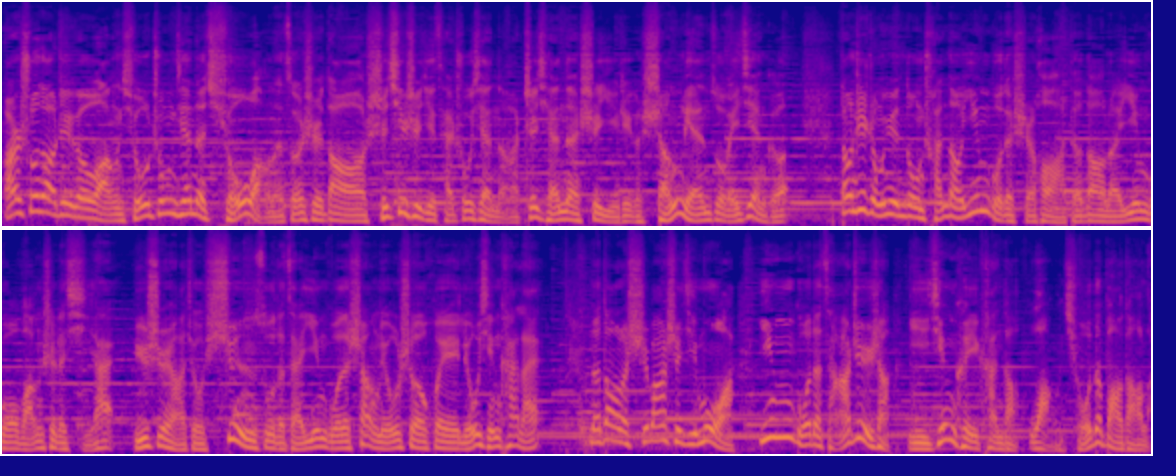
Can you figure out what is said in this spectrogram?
而说到这个网球中间的球网呢，则是到十七世纪才出现的啊。之前呢是以这个绳联作为间隔。当这种运动传到英国的时候啊，得到了英国王室的喜爱，于是啊就迅速的在英国的上流社会流行开来。那到了十八世纪末啊，英国的杂志上已经可以看到网球的报道了。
